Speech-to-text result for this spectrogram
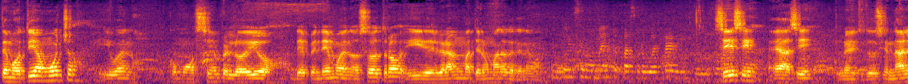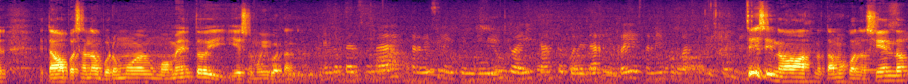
te motivan mucho y bueno, como siempre lo digo, dependemos de nosotros y del gran material humano que tenemos. ¿En ese momento pasó el Sí, sí, es así. Lo institucional, estamos pasando por un buen momento y, y eso es muy importante. Personal, tal vez el entendimiento ahí, tanto con el Darwin Reyes, también con Marcos Sí, sí, nos, nos estamos conociendo.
